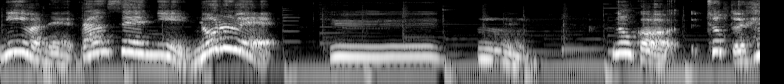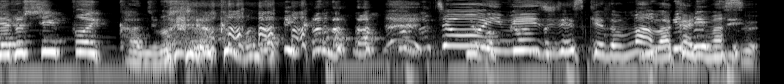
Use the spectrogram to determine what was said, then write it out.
2位はね、男性2位、ノルウェー。へえ。うん。なんか、ちょっとヘルシーっぽい感じもしなくもないかな。超イメージでですけどまあわかります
